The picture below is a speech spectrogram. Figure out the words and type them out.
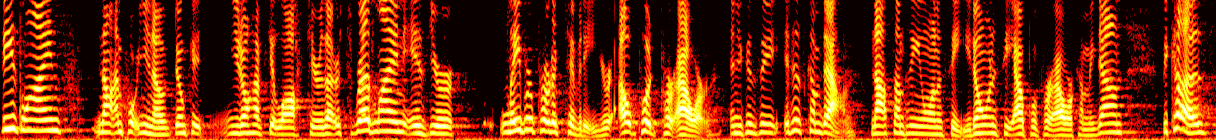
these lines, not important. You know, don't get you don't have to get lost here. That red line is your labor productivity, your output per hour, and you can see it has come down. Not something you want to see. You don't want to see output per hour coming down because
